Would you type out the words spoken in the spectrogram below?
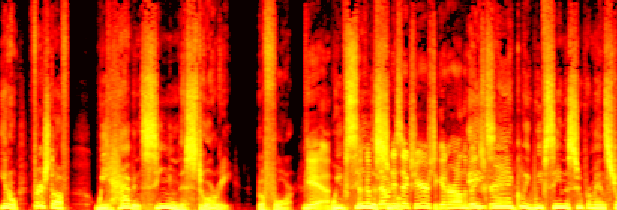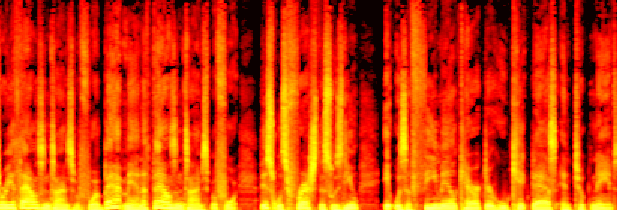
you know, first off, we haven't seen this story before. Yeah. We've Took seen the super- 76 years to get her on the big screen. Exactly. We've seen the Superman story a thousand times before, Batman a thousand times before. This was fresh. This was new. It was a female character who kicked ass and took names.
